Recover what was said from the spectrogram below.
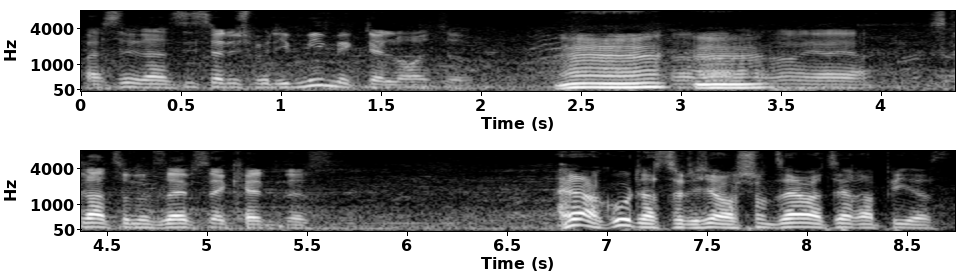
Weißt du, da siehst du ja nicht mehr die Mimik der Leute. Mhm. Ja, ja, ja. Ist gerade so eine Selbsterkenntnis. Ja, gut, dass du dich auch schon selber therapierst.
